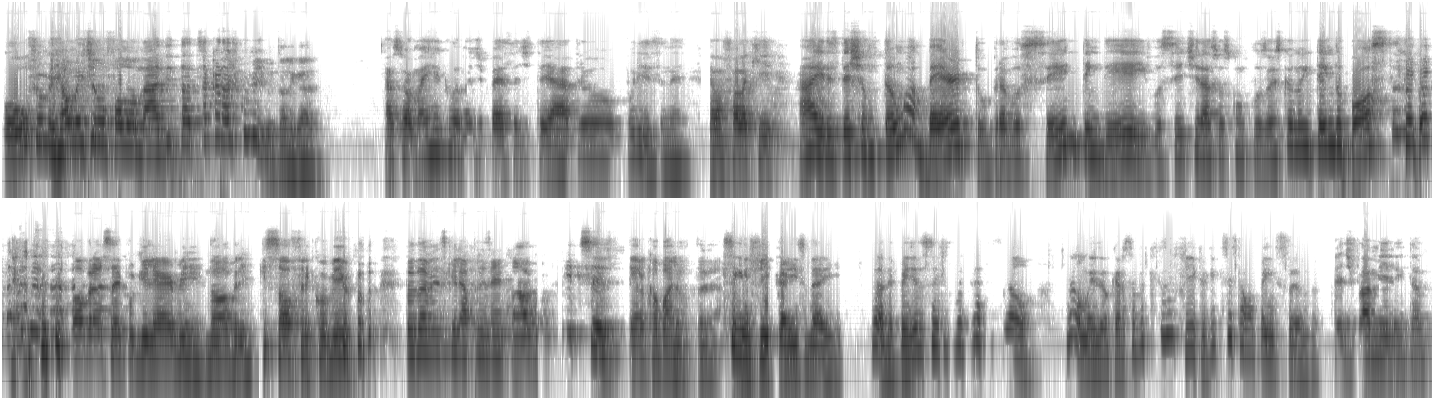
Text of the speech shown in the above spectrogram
ou o filme realmente não falou nada e tá de sacanagem comigo, tá ligado? A sua mãe reclama de peça de teatro por isso, né? Ela fala que, ah, eles deixam tão aberto pra você entender e você tirar suas conclusões que eu não entendo bosta. Um abraço aí pro Guilherme Nobre, que sofre comigo toda vez que ele apresenta algo. Por que, que vocês deram cambalhota? O que significa isso daí? Não, depende da sua interpretação. Não, mas eu quero saber o que significa. O que que vocês estavam pensando? É de família, então.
